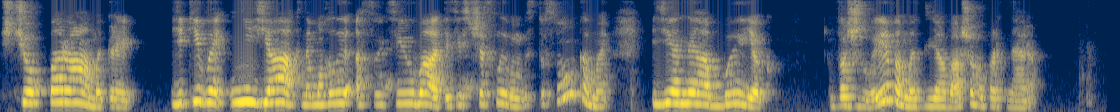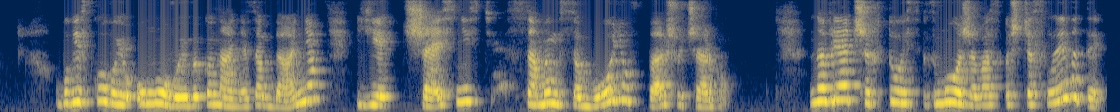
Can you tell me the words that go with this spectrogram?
що параметри, які ви ніяк не могли асоціювати зі щасливими стосунками, є неабияк важливими для вашого партнера. Обов'язковою умовою виконання завдання є чесність з самим собою в першу чергу. Навряд чи хтось зможе вас ощасливити,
